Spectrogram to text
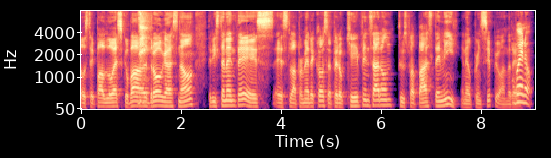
los de Pablo Escobar, drogas, ¿no? Tristemente es, es la primera cosa, pero ¿qué pensaron tus papás de mí en el principio, Andrea? Bueno,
